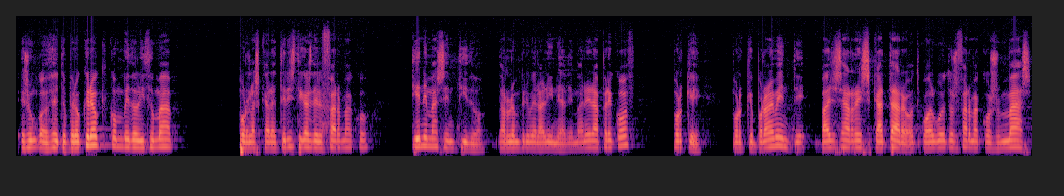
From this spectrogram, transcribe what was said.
es un concepto, pero creo que con vedolizumab, por las características del fármaco, tiene más sentido darlo en primera línea de manera precoz, ¿por qué? Porque probablemente vayas a rescatar con algunos otros fármacos más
